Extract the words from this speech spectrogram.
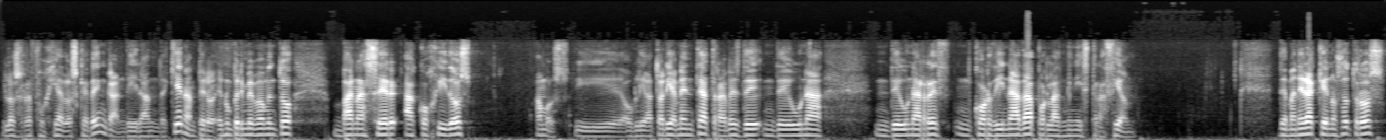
los refugiados que vengan de Irán donde quieran pero en un primer momento van a ser acogidos vamos, y obligatoriamente a través de, de, una, de una red coordinada por la Administración. De manera que nosotros,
